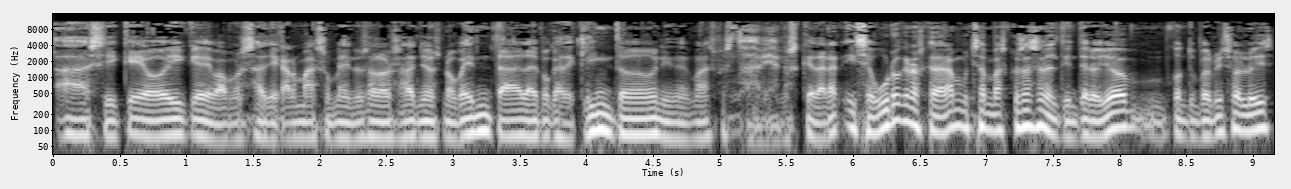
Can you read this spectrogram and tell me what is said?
Así que hoy que vamos a llegar más o menos a los años 90, la época de Clinton y demás, pues todavía nos quedarán, y seguro que nos quedarán muchas más cosas en el tintero. Yo, con tu permiso, Luis,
